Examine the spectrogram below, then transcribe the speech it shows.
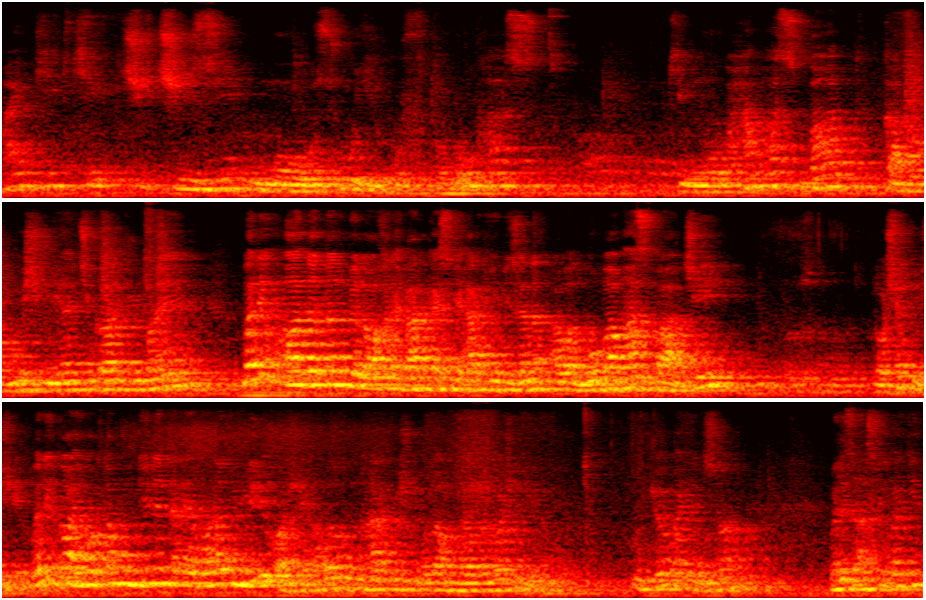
باید دید که چی چیزی موضوعی گفتگو هست که مبهم هست. بعد کلامش میاد چیکار می‌کنه ولی عادتا بالاخره هر کسی حرفی می‌زنه اول مبهم هست بعد چی؟ روشن میشه. ولی گاهی وقتا ممکنه در عبارت اینجوری باشه. اول اون حرفش مدام داره باشه. اونجا باید انسان ولی اصلی باید این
